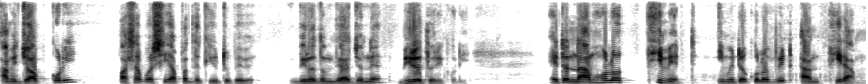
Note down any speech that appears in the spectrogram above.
আমি জব করি পাশাপাশি আপনাদেরকে ইউটিউবে বিনোদন দেওয়ার জন্য ভিডিও তৈরি করি। এটার নাম হলো থিমেট, ইমিটোকোলোপিড অ্যান্ড থিরাম।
